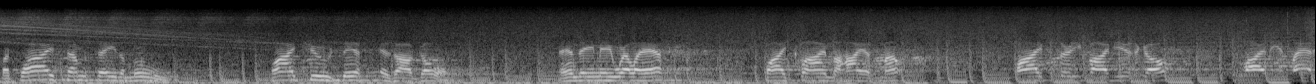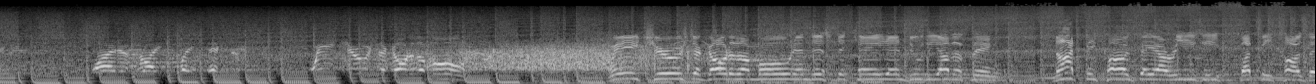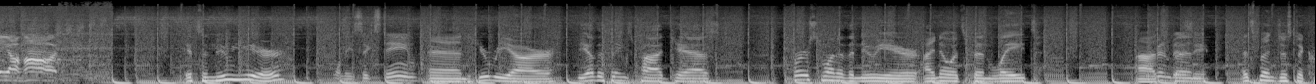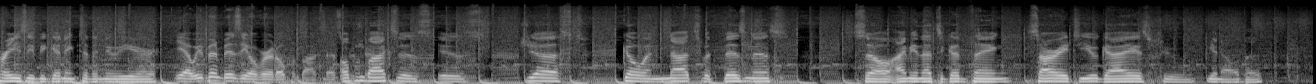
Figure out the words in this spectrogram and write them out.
But why, some say, the moon? Why choose this as our goal? And they may well ask, why climb the highest mountain? Why 35 years ago, fly the Atlantic? Why does Rice play Texas? We choose to go to the moon. We choose to go to the moon in this decade and do the other thing. Not because they are easy, but because they are hard. It's a new year, 2016. and here we are, the Other Things podcast. First one of the new year. I know it's been late. Uh, it's been busy. it's been just a crazy beginning to the new year. Yeah, we've been busy over at Open Box. That's Open sure. Box is is just going nuts with business. So I mean that's a good thing. Sorry to you guys who you know the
